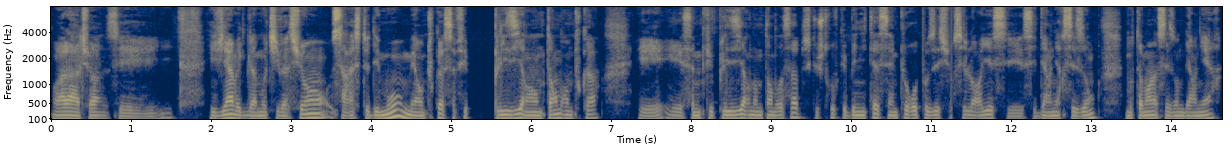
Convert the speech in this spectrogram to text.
Voilà, tu vois, c'est il vient avec de la motivation. Ça reste des mots, mais en tout cas, ça fait plaisir à entendre en tout cas. Et, et ça me fait plaisir d'entendre ça parce que je trouve que Benitez s'est un peu reposé sur ses lauriers ces, dernières saisons, notamment la saison dernière.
